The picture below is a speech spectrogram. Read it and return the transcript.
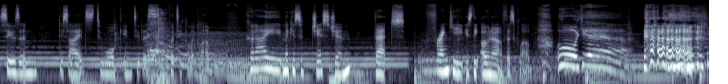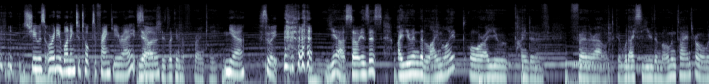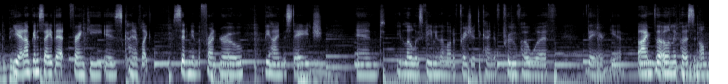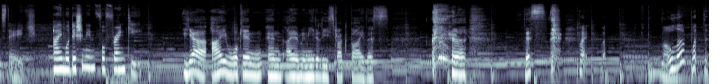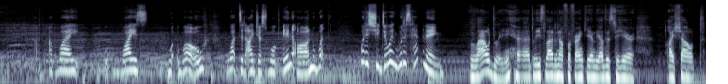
Susan decides to walk into this particular club. Could I make a suggestion that Frankie is the owner of this club? Oh yeah. She was already wanting to talk to Frankie, right? Yeah, So, she's looking for Frankie. yeah. Sweet. Yeah, so is this, are you in the limelight or are you kind of further out? Would I see you the moment I enter or would it be? Yeah, and I'm gonna say that Frankie is kind of like sitting in the front row behind the stage, and Lola's feeling a lot of pressure to kind of prove her worth there. Yeah, I'm the only person on the stage. I'm auditioning for Frankie. Yeah, I walk in and I am immediately struck by this. this. What, what? Lola? What the? Uh, uh, why? Why is? wh- Whoa! What did I just walk in on? What? What is she doing? What is happening? Loudly, at least loud enough for Frankie and the others to hear, I shout,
